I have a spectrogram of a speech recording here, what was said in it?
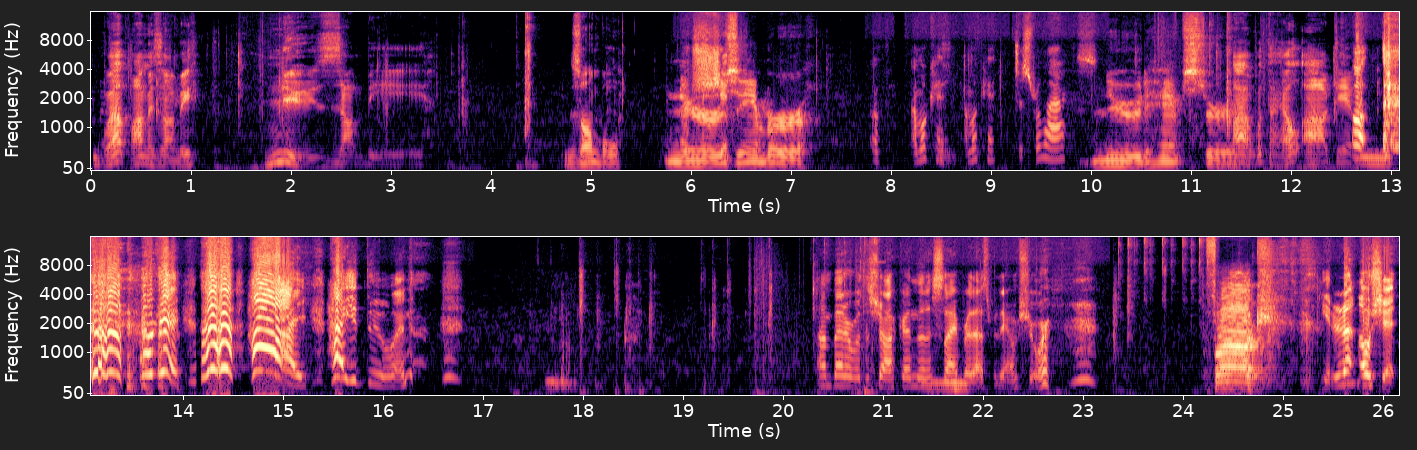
Well, I'm a zombie. New zombie. Zomble. Nude shit. Zamber. I'm okay. I'm okay. Just relax. Nude hamster. Ah, what the hell? Ah, damn Oh, okay. Hi. How you doing? I'm better with a shotgun than a sniper. That's for damn sure. Fuck. Get it up. Oh shit.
